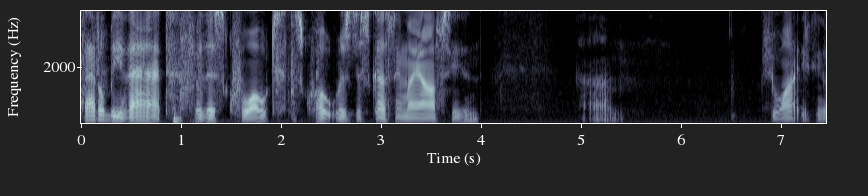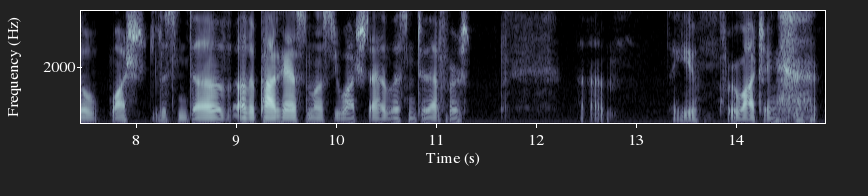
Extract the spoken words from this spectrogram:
that'll be that for this quote. This quote was discussing my off season. Um, if you want, you can go watch, listen to other podcasts, unless you watched, uh, listen to that first. Um, thank you for watching.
